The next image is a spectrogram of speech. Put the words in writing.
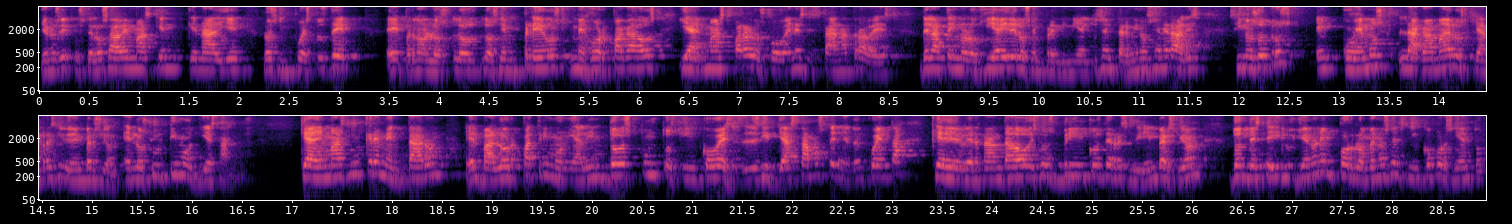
Yo no sé, usted lo sabe más que, que nadie, los impuestos de eh, perdón, los, los, los, empleos mejor pagados y además para los jóvenes están a través de la tecnología y de los emprendimientos en términos generales. Si nosotros eh, cogemos la gama de los que han recibido inversión en los últimos 10 años, que además incrementaron el valor patrimonial en 2.5 veces, es decir, ya estamos teniendo en cuenta que de verdad han dado esos brincos de recibir inversión, donde se diluyeron en por lo menos el 5%,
